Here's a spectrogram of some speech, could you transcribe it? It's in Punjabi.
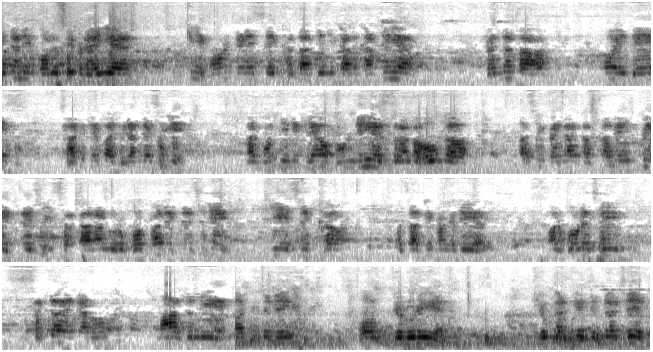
ਇਹਨਾਂ ਨੇ ਪਾਲਿਸੀ ਬਣਾਈ ਹੈ ਕਿ ਹੁਣ ਜਿਹੜੇ ਸਿੱਖ ਆਜ਼ਾਦੀ ਦੀ ਗੱਲ ਕਰਦੇ ਆ ਕਹਿੰਦਾ ਤਾਂ ਉਹ ਇਹ ਦੇਸ਼ ਛੱਡ ਕੇ ਭੱਜ ਜਾਂਦੇ ਸੀਗੇ। ਪਰ ਮੋਦੀ ਨੇ ਕਿਹਾ ਹੁਣ ਨਹੀਂ, ਇਸ ਤਰ੍ਹਾਂ ਦਾ ਹੋਊਗਾ। ਅਸੀਂ ਪਹਿਲਾਂ ਦਸਤਾਵੇਜ਼ ਭੇਜਦੇ ਸੀ, ਸਰਕਾਰਾਂ ਨੂੰ ਰਿਪੋਰਟਾਂ ਲਿਖਦੇ ਸੀਗੇ ਕਿ ਇਹ ਸਿੱਖ ਆਜ਼ਾਦੀ ਮੰਗਦੇ ਆ। ਔਰ ਹੁਣ ਅਸੀਂ ਸਿੱਧਾ ਇਹਨਾਂ ਨੂੰ ਮਾਰ ਦਿੰਦੇ ਆ। ਪਾਰਟੀ ਦੇ ਬਹੁਤ ਜ਼ਰੂਰੀ ਹੈ ਜੋ ਕਰਕੇ ਜਿੰਨਾ ਚਿਰ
